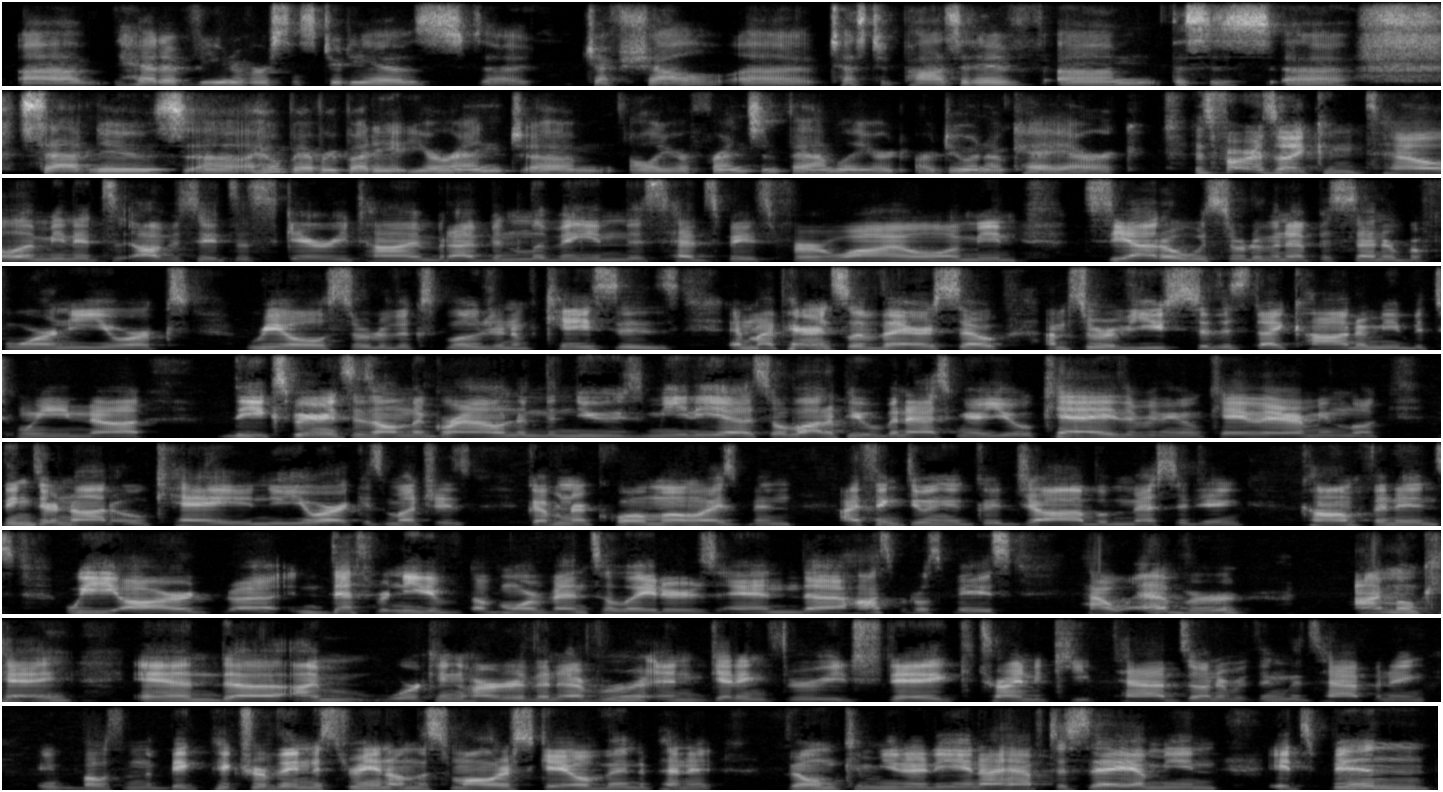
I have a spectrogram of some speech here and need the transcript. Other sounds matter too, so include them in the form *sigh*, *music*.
Uh, head of Universal Studios, uh, Jeff Shell uh, tested positive. Um, this is uh, sad news. Uh, I hope everybody at your end, um, all your friends and family, are, are doing okay, Eric. As far as I can tell, I mean, it's obviously it's a scary time, but I've been living in this headspace for a while. I mean, Seattle was sort of an epicenter before New York's real sort of explosion of cases, and my parents live there, so I'm sort of used to this dichotomy between uh, the experiences on the ground and the news media. So a lot of people have been asking me, "Are you okay? Is everything okay there?" I mean, look, things are not okay in New York as much as Governor Cuomo has been, I think, doing a good job of messaging confidence. We are uh, in desperate need of, of more ventilators and uh, hospital space. However, I'm okay, and uh, I'm working harder than ever and getting through each day, trying to keep tabs on everything that's happening in, both in the big picture of the industry and on the smaller scale of the independent film community. And I have to say, I mean, it's been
